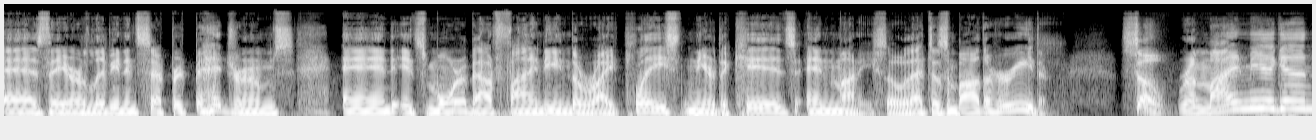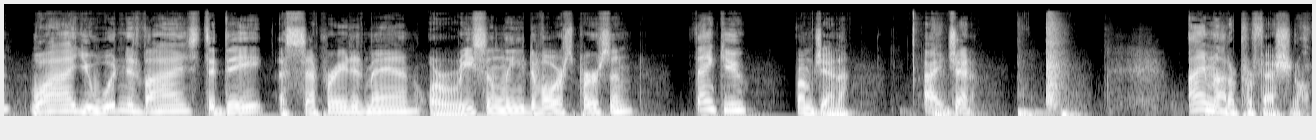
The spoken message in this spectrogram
as they are living in separate bedrooms, and it's more about finding the right place near the kids and money. So that doesn't bother her either. So, remind me again why you wouldn't advise to date a separated man or recently divorced person? Thank you. From Jenna. All right, Jenna. I'm not a professional.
